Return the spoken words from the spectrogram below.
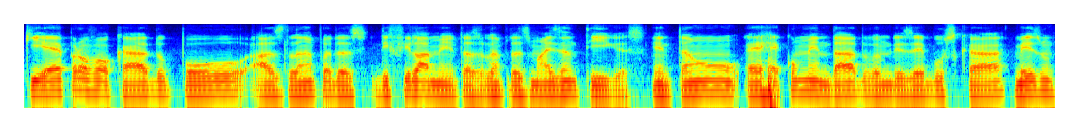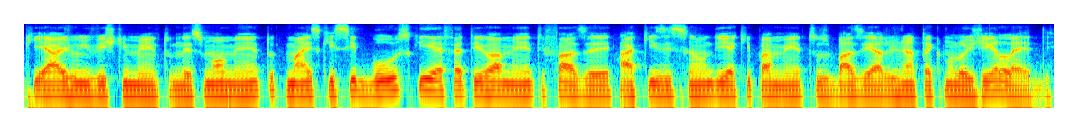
que é provocado por as lâmpadas de filamento, as lâmpadas mais antigas. Então, é recomendado, vamos dizer, dizer, buscar, mesmo que haja um investimento nesse momento, mas que se busque efetivamente fazer a aquisição de equipamentos baseados na tecnologia LED.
